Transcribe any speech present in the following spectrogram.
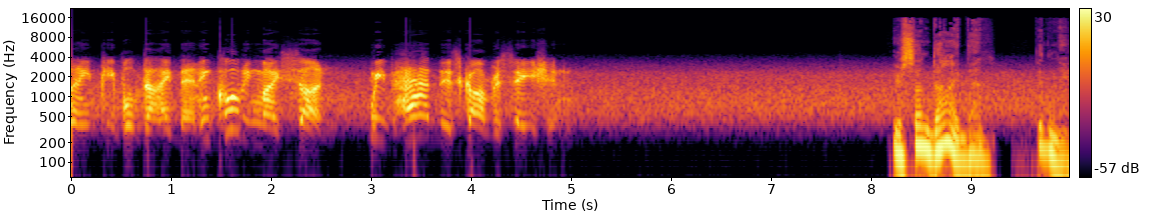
many people died then, including my son. We've had this conversation. Your son died then, didn't he?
